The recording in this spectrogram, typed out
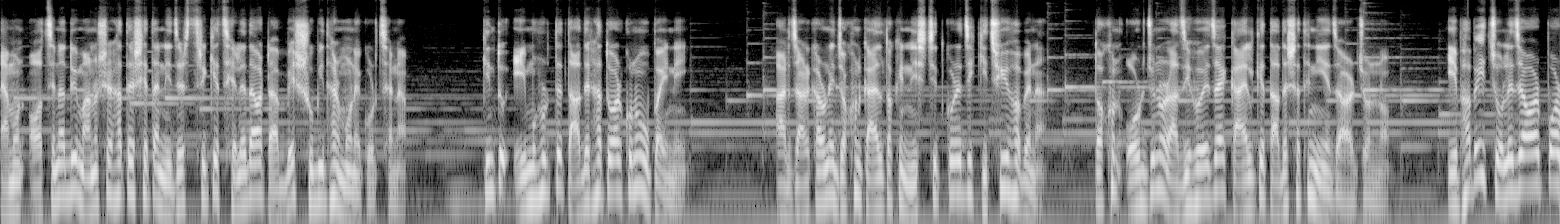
এমন অচেনা দুই মানুষের হাতে সে তার নিজের স্ত্রীকে ছেলে দেওয়াটা বেশ সুবিধার মনে করছে না। কিন্তু এই মুহূর্তে তাদের হাতে আর কোনো উপায় নেই। আর যার কারণে যখন কায়েল তাকে নিশ্চিত করে যে কিছুই হবে না, তখন অর্জুনও রাজি হয়ে যায় কায়েলকে তাদের সাথে নিয়ে যাওয়ার জন্য। এভাবেই চলে যাওয়ার পর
